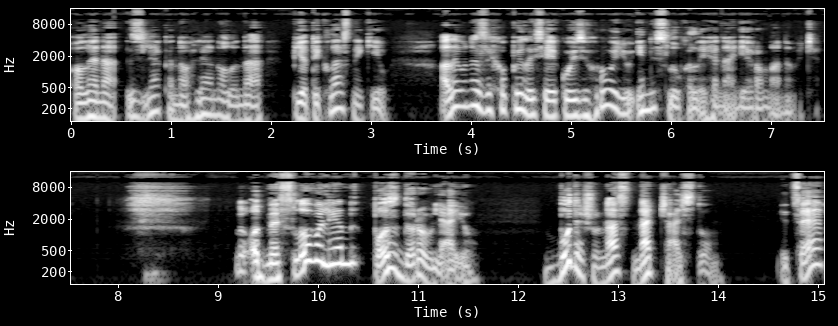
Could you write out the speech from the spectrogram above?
Олена злякано глянула на п'ятикласників, але вони захопилися якоюсь грою і не слухали Геннадія Романовича. Ну, одне слово, Лен, поздоровляю. Будеш у нас начальством. І це,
